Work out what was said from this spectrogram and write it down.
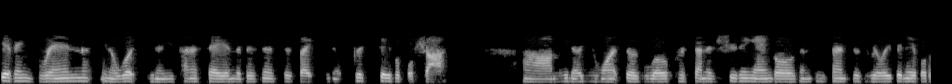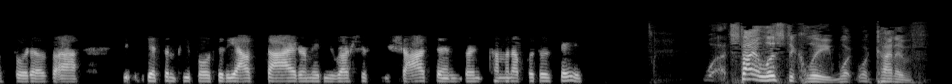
giving Bryn, you know, what, you know, you kind of say in the business is like, you know, good savable shots. Um, you know, you want those low percentage shooting angles and defense has really been able to sort of, uh, get some people to the outside or maybe rush a few shots and Bryn's coming up with those saves. Stylistically, what what kind of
